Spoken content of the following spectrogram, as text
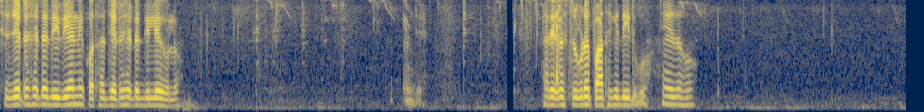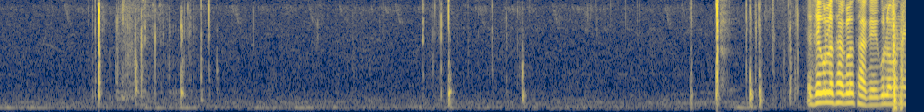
সে যেটা সেটা দিয়ে আনি, কথা যেটা সেটা দিলেই হলো। আর এই গাছটার গোড়ায় পা থেকে দিয়ে দেবো। এই দেখো। যেগুলো থাকল থাকে, এগুলো মানে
